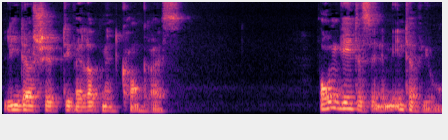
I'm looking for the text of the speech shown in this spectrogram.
Leadership Development Kongress. Worum geht es in dem Interview?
